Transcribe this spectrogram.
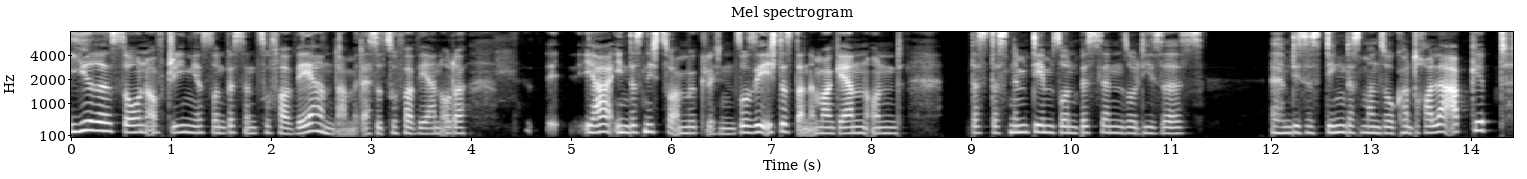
ihre Zone of Genius so ein bisschen zu verwehren damit, also zu verwehren oder ja, ihnen das nicht zu ermöglichen. So sehe ich das dann immer gern und das, das nimmt dem so ein bisschen so dieses, ähm, dieses Ding, dass man so Kontrolle abgibt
